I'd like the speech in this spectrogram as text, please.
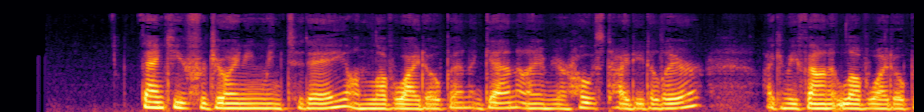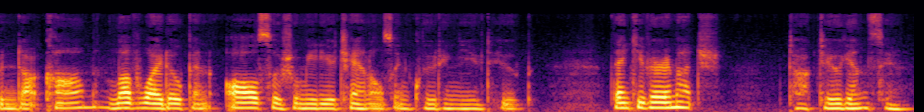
Thank you for joining me today on Love Wide Open. Again, I am your host, Heidi Dallaire. I can be found at lovewideopen.com Love Wide Open, all social media channels, including YouTube. Thank you very much. Talk to you again soon.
